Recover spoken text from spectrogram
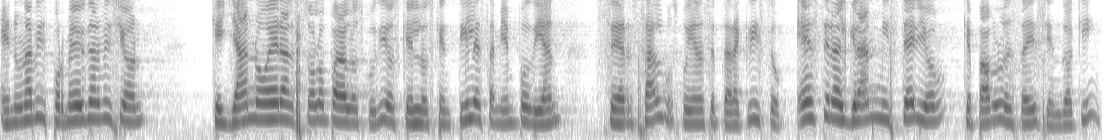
en una, por medio de una visión que ya no eran solo para los judíos, que los gentiles también podían ser salvos, podían aceptar a Cristo. Este era el gran misterio que Pablo le está diciendo aquí.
